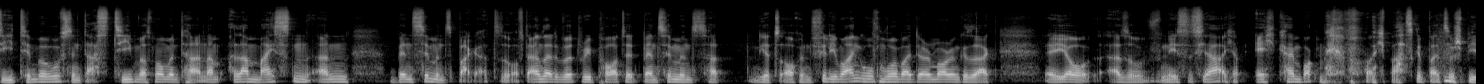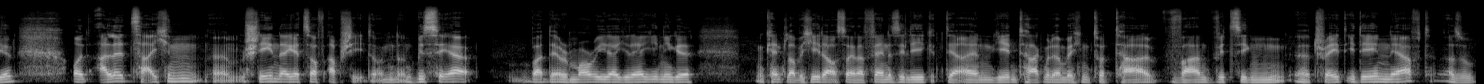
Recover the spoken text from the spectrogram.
Die Timberwolves sind das Team, was momentan am allermeisten an Ben Simmons baggert. So, auf der anderen Seite wird reported, Ben Simmons hat jetzt auch in Philly mal angerufen wurde bei Darren Murray und gesagt, ey yo, also nächstes Jahr, ich habe echt keinen Bock mehr bei euch Basketball zu spielen. Und alle Zeichen ähm, stehen da jetzt auf Abschied. Und, und bisher war Daryl Morey derjenige, man kennt, glaube ich, jeder aus seiner Fantasy League, der einen jeden Tag mit irgendwelchen total wahnwitzigen äh, Trade-Ideen nervt. Also,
